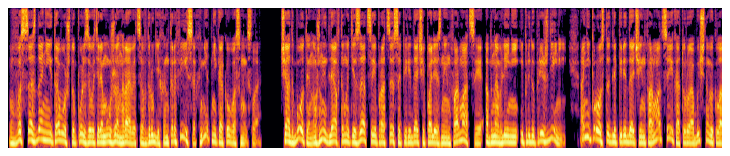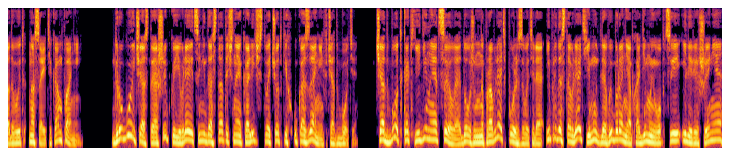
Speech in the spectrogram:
В воссоздании того, что пользователям уже нравится в других интерфейсах, нет никакого смысла. Чат-боты нужны для автоматизации процесса передачи полезной информации, обновлений и предупреждений, а не просто для передачи информации, которую обычно выкладывают на сайте компании. Другой частой ошибкой является недостаточное количество четких указаний в чат-боте. Чат-бот как единое целое должен направлять пользователя и предоставлять ему для выбора необходимые опции или решения,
